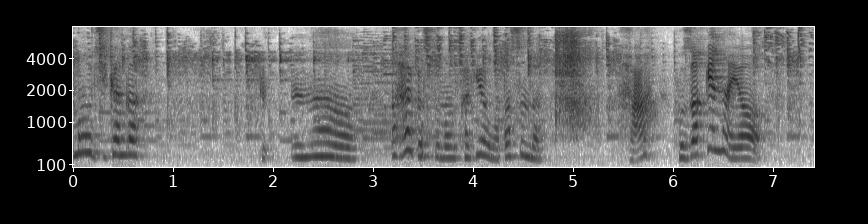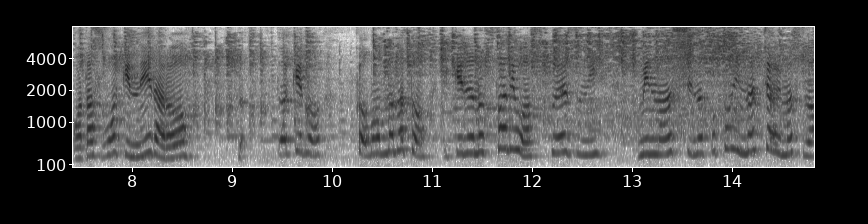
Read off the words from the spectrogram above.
う、もう時間が。なあ、早くその鍵を渡すんだ。は？ふざけんなよ。渡すわけねえだろ。だ、だけど、このままだと、生贄の二人は救えずに、みんな死ぬことになっちゃいますよ。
